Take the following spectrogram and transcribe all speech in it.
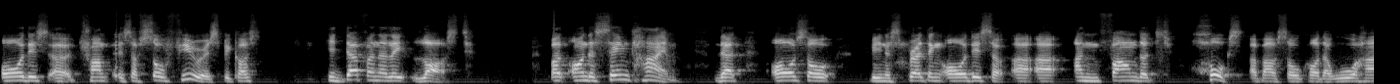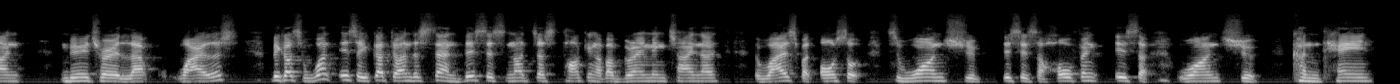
all this uh, Trump is so furious because he definitely lost. But on the same time, that also been spreading all this unfounded hoax about so-called the Wuhan military lab virus. Because what is you got to understand, this is not just talking about blaming China the virus, but also it's one to this is a whole thing is a one to contain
